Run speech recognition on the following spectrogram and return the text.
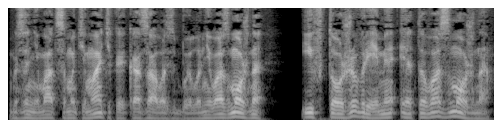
Заниматься математикой, казалось, было невозможно, и в то же время это возможно.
